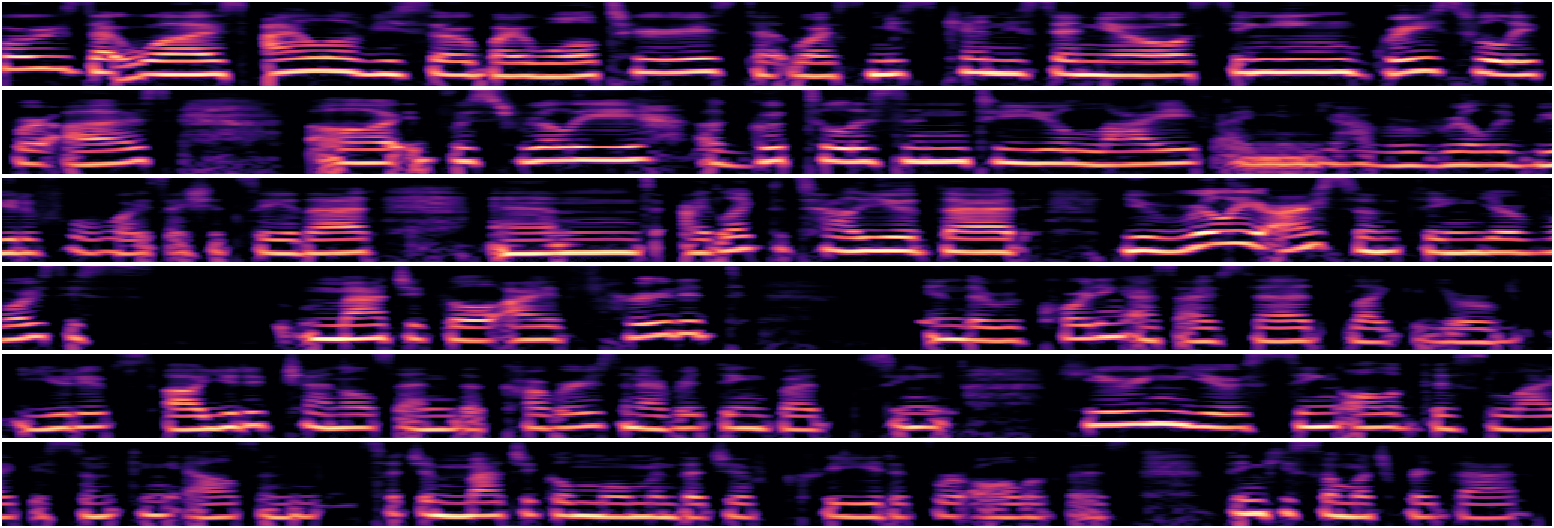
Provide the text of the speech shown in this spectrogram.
Folks, that was I Love You So by Walters. That was Miss Kenny Senyo singing gracefully for us. Uh, it was really uh, good to listen to you live. I mean, you have a really beautiful voice, I should say that. And I'd like to tell you that you really are something. Your voice is magical. I've heard it in the recording, as I said, like your YouTube's uh, YouTube channels and the covers and everything. But seeing hearing you sing all of this live is something else, and such a magical moment that you have created for all of us. Thank you so much for that.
